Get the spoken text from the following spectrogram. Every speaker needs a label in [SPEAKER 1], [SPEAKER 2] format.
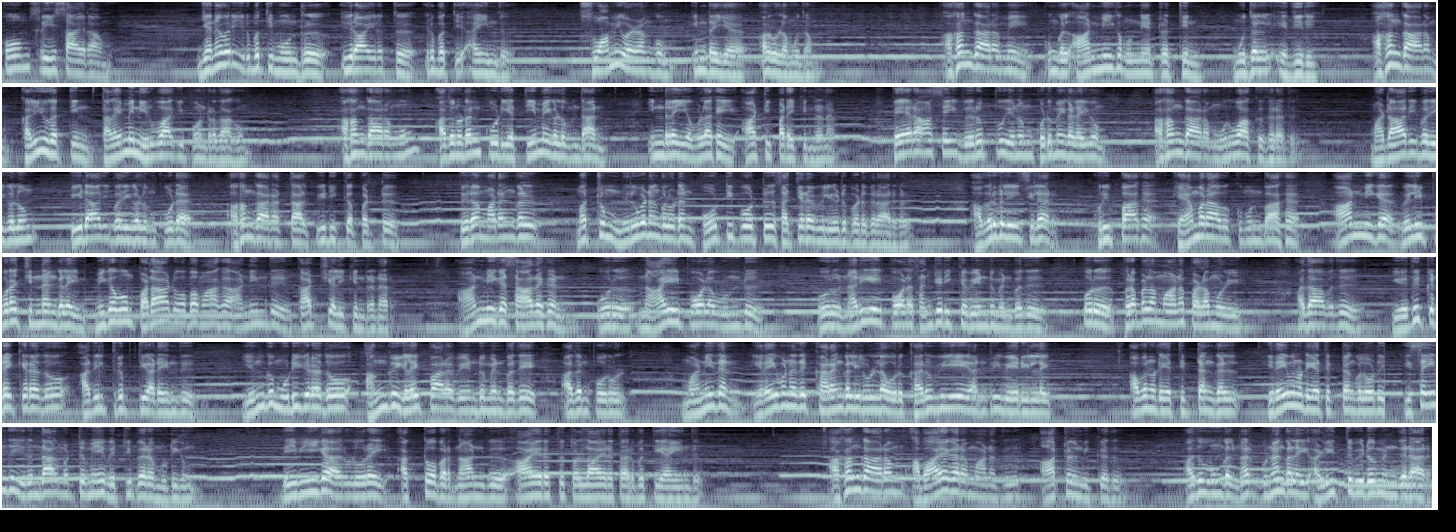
[SPEAKER 1] ஓம் ஸ்ரீ சாய்ராம். ஜனவரி இருபத்தி மூன்று ஈராயிரத்து இருபத்தி ஐந்து. சுவாமி வழங்கும் இன்றைய அருளமுதம். அகங்காரமே உங்கள் ஆன்மீக முன்னேற்றத்தின் முதல் எதிரி. அகங்காரம் கலியுகத்தின் தலைமை நிர்வாகி போன்றதாகும். அகங்காரமும் அதனுடன் கூடிய தீமைகளும் தான் இன்றைய உலகை ஆட்டிப்படைக்கின்றன பேராசை வெறுப்பு எனும் கொடுமைகளையும் அகங்காரம் உருவாக்குகிறது. மடாதிபதிகளும் பீடாதிபதிகளும் கூட அகங்காரத்தால் பீடிக்கப்பட்டு பிற மடங்கள் மற்றும் நிறுவனங்களுடன் போட்டி போட்டு சச்சரவில் ஈடுபடுகிறார்கள். அவர்களில் சிலர் குறிப்பாக கேமராவுக்கு முன்பாக ஆன்மீக வெளிப்புற சின்னங்களை மிகவும் படாடோபமாக அணிந்து காட்சியளிக்கின்றனர். ஆன்மீக சாதகன் ஒரு நாயைப் போல உண்டு ஒரு நரியைப் போல சஞ்சரிக்க வேண்டும் என்பது ஒரு பிரபலமான பழமொழி. அதாவது எது கிடைக்கிறதோ அதில் திருப்தி அடைந்து எங்கு முடிகிறதோ அங்கு இளைப்பாற வேண்டும் என்பதே அதன் பொருள். மனிதன் இறைவனது கரங்களில் உள்ள ஒரு கருவியே அன்றி வேறில்லை. அவனுடைய திட்டங்கள் இறைவனுடைய திட்டங்களோடு இசைந்து இருந்தால் மட்டுமே வெற்றி பெற முடியும். தெய்வீக அருளுரை அக்டோபர் நான்கு ஆயிரத்து தொள்ளாயிரத்து அறுபத்தி ஐந்து. அகங்காரம் அபாயகரமானது ஆற்றல் மிக்கது. அது உங்கள் நற்குணங்களை அழித்துவிடும் என்கிறார்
